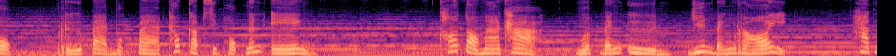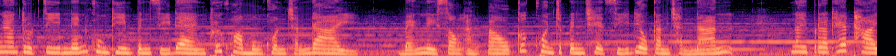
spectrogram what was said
36 หรือ8บวก8เท่ากับ 16 นั่นเอง ข้อต่อมาค่ะ งดแบงค์อื่น ยื่นแบงค์ร้อย หากงานตรุษจีนเน้นคุมทีมเป็นสีแดงเพื่อความมงคลชั้นใด แบงค์ในซองอ่างเปาก็ควรจะเป็นเฉดสีเดียวกันฉันนั้นในประเทศไทย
